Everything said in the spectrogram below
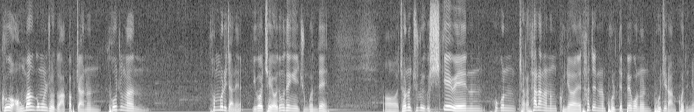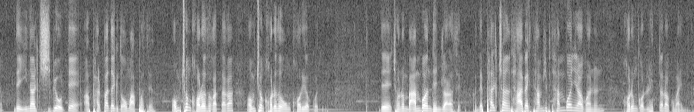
그 억만금을 줘도 아깝지 않은 소중한 선물이잖아요. 이거 제 여동생이 준 건데 어 저는 주로 이거 시계 외에는 혹은 제가 사랑하는 그녀의 사진을 볼 때 빼고는 보질 않거든요. 근데 이날 집에 올 때 아 발바닥이 너무 아팠어요. 엄청 걸어서 갔다가 엄청 걸어서 온 거리였거든요. 근데 저는 만 번 된 줄 알았어요. 근데 8433번이라고 하는 걸음걸이를 했더라고 말입니다.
